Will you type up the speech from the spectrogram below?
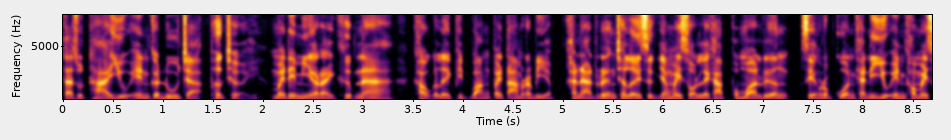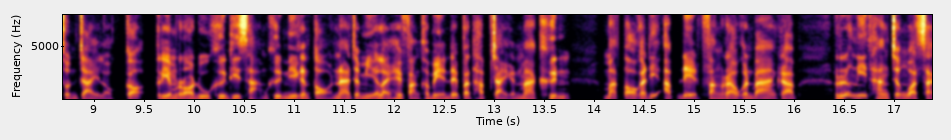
แต่สุดท้าย UN ก็ดูจะเพิกเฉย ไม่ได้มีอะไรคืบหน้า เขาก็เลยผิดหวังไปตามระเบียบขนาดเรื่องเฉลยศึกยังไม่สนเลยครับ ผมว่าเรื่องเสียงรบกวนแค่นี้ UN เขาไม่สนใจหรอก ก็เตรียมรอดูคืนที่ 3 คืนนี้กันต่อ น่าจะมีอะไรให้ฝั่งเขมรได้ประทับใจกันมากขึ้น มาต่อกันที่อัปเดตฝั่งเรากันบ้างครับ เรื่องนี้ทางจังหวัดสระ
